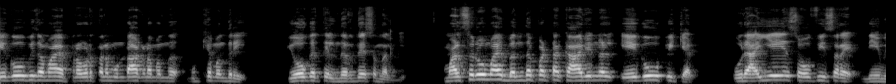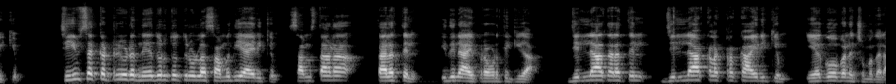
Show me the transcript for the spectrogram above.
ഏകോപിതമായ പ്രവർത്തനം ഉണ്ടാകണമെന്ന് മുഖ്യമന്ത്രി യോഗത്തിൽ നിർദ്ദേശം നൽകി. മത്സരവുമായി ബന്ധപ്പെട്ട കാര്യങ്ങൾ ഏകോപിപ്പിക്കാൻ ഒരു ഐ എ എസ് ഓഫീസറെ നിയമിക്കും. ചീഫ് സെക്രട്ടറിയുടെ നേതൃത്വത്തിലുള്ള സമിതിയായിരിക്കും സംസ്ഥാന തലത്തിൽ ഇതിനായി പ്രവർത്തിക്കുക. ജില്ലാ തലത്തിൽ ജില്ലാ കളക്ടർക്കായിരിക്കും ഏകോപന ചുമതല.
